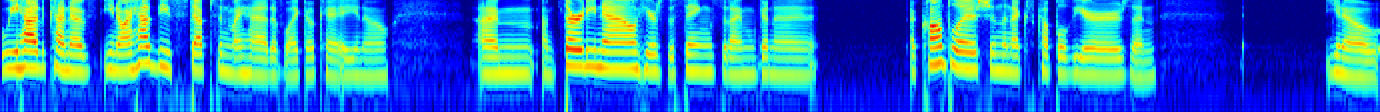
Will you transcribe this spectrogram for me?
we had kind of, you know, I had these steps in my head of like, okay, you know, I'm I'm 30 now. Here's the things that I'm going to accomplish in the next couple of years and you know,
